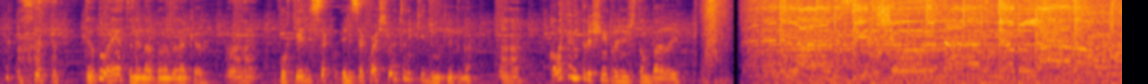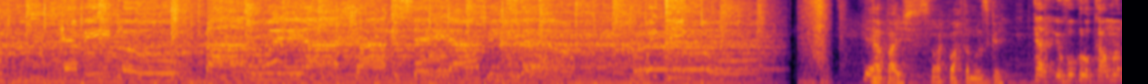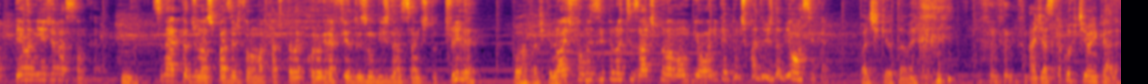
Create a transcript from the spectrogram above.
Tendo o Anthony na banda, né, cara? Aham. Porque ele, sequ- ele sequestra o Anthony Kidd no clipe, né? Aham. Coloca aí um trechinho pra gente um barulho aí. E aí, rapaz, só a quarta música aí. Cara, eu vou colocar uma pela minha geração, cara. Hum, Se na época dos nossos pais eles foram marcados pela coreografia dos zumbis dançantes do thriller, porra, pode crer. nós fomos hipnotizados pela mão biônica e pelos quadrinhos da Beyoncé, cara. Pode crer também. a Jéssica curtiu, hein, cara.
